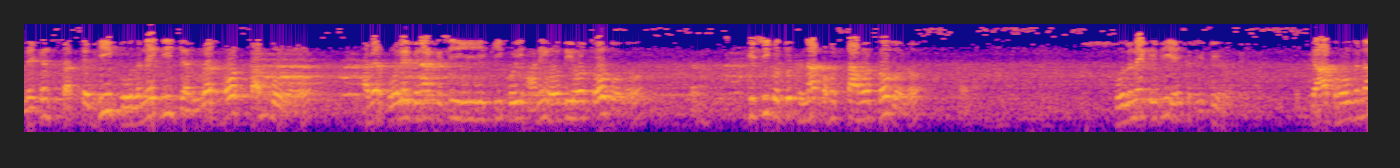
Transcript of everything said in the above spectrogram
लेकिन सत्य भी बोलने की ज़रूरत हो, तब बोलो। अगर बोले बिना किसी की कोई हानि होती हो तो बोलो। किसी को दुख न पहुँचता हो तो बोलो। बोलने की भी एक रीति होती है क्या भोगना,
